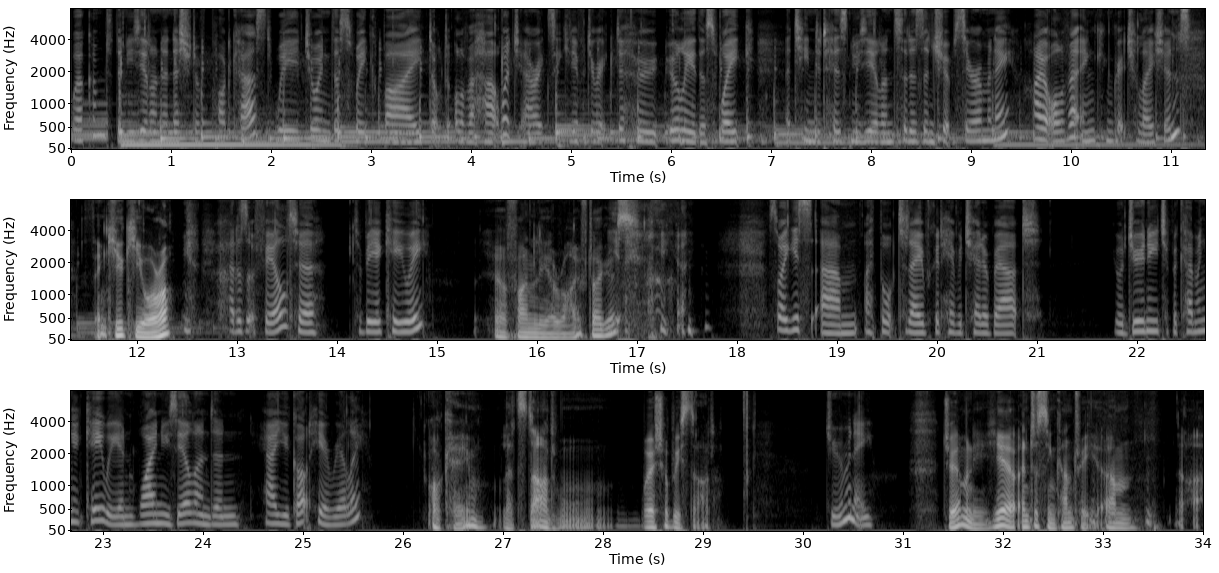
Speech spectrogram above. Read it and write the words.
Welcome to the New Zealand Initiative podcast. We're joined this week by Dr. Oliver Hartwich, our Executive Director, who earlier this week attended his New Zealand citizenship ceremony. Hi, Oliver, and congratulations. Thank you, Kia ora. How does it feel to, to be a Kiwi? Uh, finally arrived, I guess. yeah. So, I guess um, I thought today we could have a chat about your journey to becoming a Kiwi and why New Zealand and how you got here, really. Okay, let's start. Where should we start? Germany. Germany, yeah, interesting country. Um,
